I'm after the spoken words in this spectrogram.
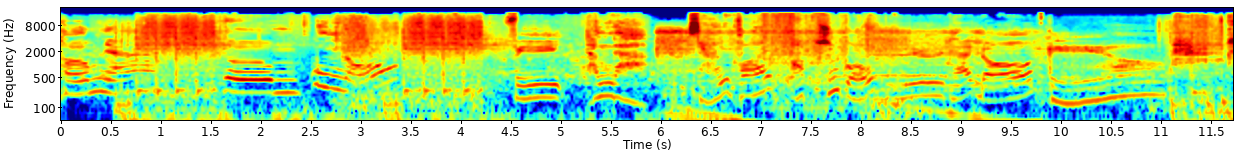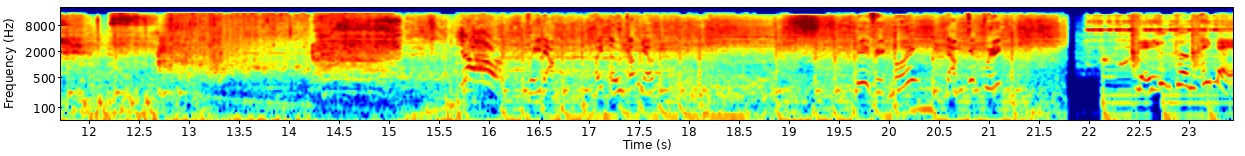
Thơm nha Thơm bùng nổ. Vị thanh đà Sảng khoái ập xuống cổ Như thác đổ Kiểu. Vị đậm Phải tự cảm nhận. Bia Việt mới Đậm chất Việt. Để hương thơm thấy mẹ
